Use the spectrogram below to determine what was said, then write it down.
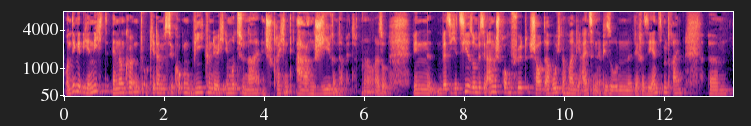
Und Dinge, die ihr nicht ändern könnt, okay, da müsst ihr gucken, wie könnt ihr euch emotional entsprechend arrangieren damit. Also, wenn, wer sich jetzt hier so ein bisschen angesprochen fühlt, schaut da ruhig nochmal in die einzelnen Episoden der Resilienz mit rein. Ähm,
